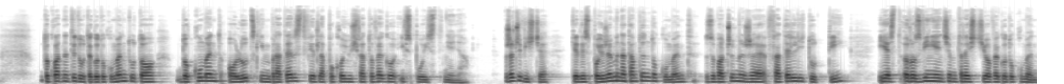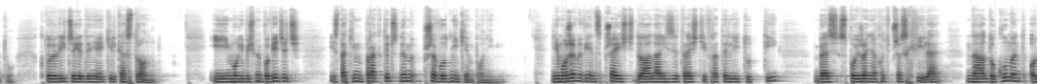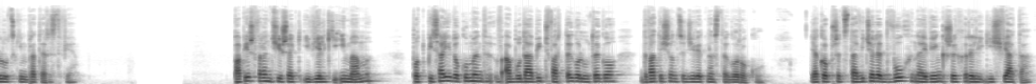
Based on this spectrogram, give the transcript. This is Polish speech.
Dokładny tytuł tego dokumentu to Dokument o ludzkim braterstwie dla pokoju światowego i współistnienia. Rzeczywiście, kiedy spojrzymy na tamten dokument, zobaczymy, że Fratelli Tutti jest rozwinięciem treści owego dokumentu, który liczy jedynie kilka stron. I moglibyśmy powiedzieć, jest takim praktycznym przewodnikiem po nim. Nie możemy więc przejść do analizy treści Fratelli Tutti bez spojrzenia choć przez chwilę na dokument o ludzkim braterstwie. Papież Franciszek i wielki imam podpisali dokument w Abu Dhabi 4 lutego 2019 roku jako przedstawiciele dwóch największych religii świata,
